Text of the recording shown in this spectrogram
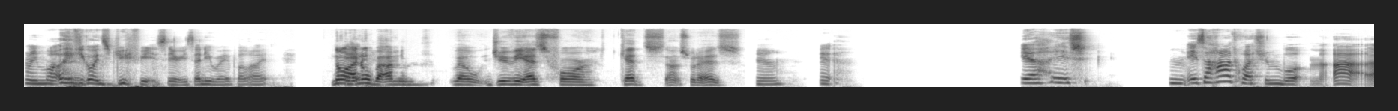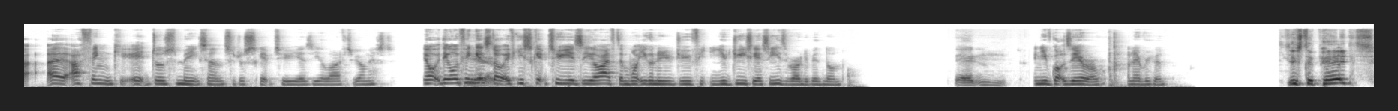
I mean, well, if Yeah. you go into juvie, it's serious anyway. But like, No, I know, but I mean, well, juvie is for kids. That's what it is. yeah, yeah, yeah. It's mm, it's a hard question, but I I I think it does make sense to just skip two years of your life. To be honest, the the only thing is though, if you skip two years of your life, then what you're gonna do? if Your GCSEs have already been done, Um, and you've got zero on everything. just depends.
